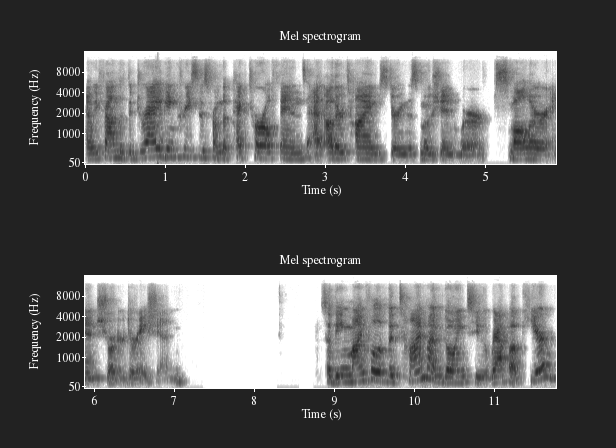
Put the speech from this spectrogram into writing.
And we found that the drag increases from the pectoral fins at other times during this motion were smaller and shorter duration. So being mindful of the time, I'm going to wrap up here.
